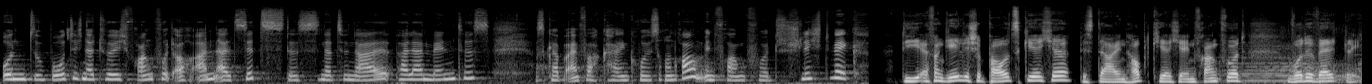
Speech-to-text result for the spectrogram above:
Und so bot sich natürlich Frankfurt auch an als Sitz des Nationalparlamentes. Es gab einfach keinen größeren Raum in Frankfurt, schlichtweg. Die evangelische Paulskirche, bis dahin Hauptkirche in Frankfurt, wurde weltlich.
